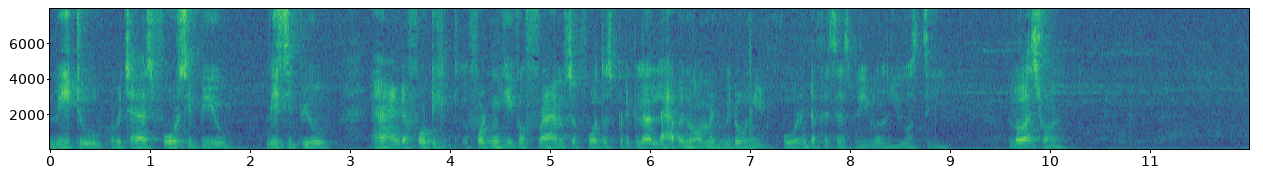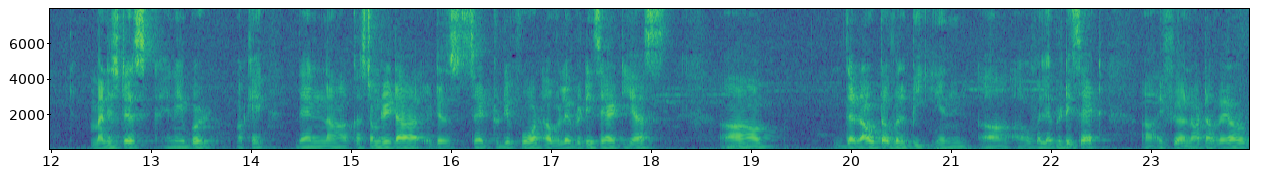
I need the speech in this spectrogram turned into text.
V2 which has 4 CPU vCPU and 40 14 gig of RAM. So for this particular lab environment we don't need 4 interfaces. We will use the lowest one. Manage disk enabled okay? Then uh, custom data it is set to default. Availability set yes. Uh, the router will be in uh, availability set. Uh, if you are not aware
